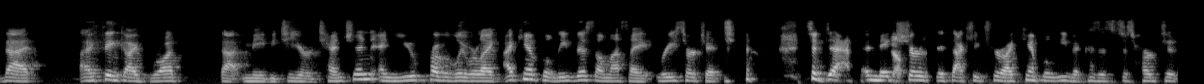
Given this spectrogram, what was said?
that I think I brought that maybe to your attention and you probably were like i can't believe this unless i research it to death and make yep. sure that it's actually true. I can't believe it because it's just hard to.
